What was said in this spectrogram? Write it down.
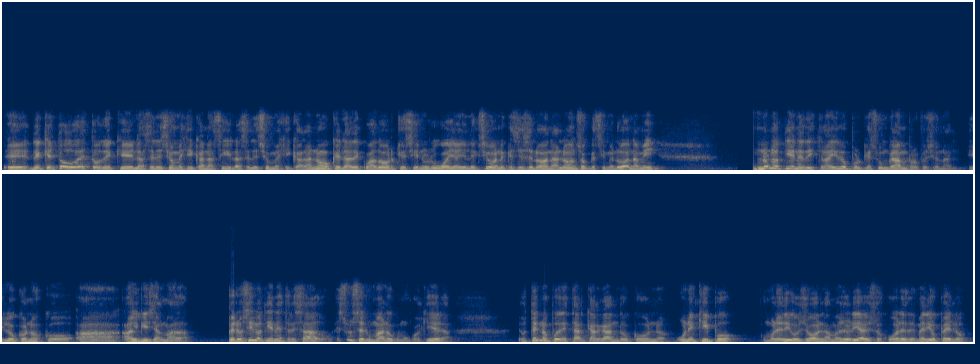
eh, de que todo esto de que la selección mexicana sí, la selección mexicana no, que la de Ecuador, que si en Uruguay hay elecciones, que si se lo dan a Alonso, que si me lo dan a mí, no lo tiene distraído porque es un gran profesional y lo conozco a, al Guille Almada, pero sí lo tiene estresado, es un ser humano como cualquiera. Usted no puede estar cargando con un equipo, como le digo yo, en la mayoría de esos jugadores de medio pelo,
